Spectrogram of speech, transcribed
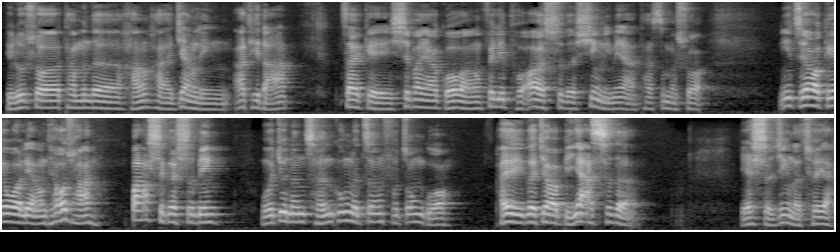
比如说他们的航海将领阿提达，在给西班牙国王菲利普二世的信里面，他这么说：“你只要给我两条船，八十个士兵，我就能成功的征服中国。”还有一个叫比亚斯的，也使劲的吹啊，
